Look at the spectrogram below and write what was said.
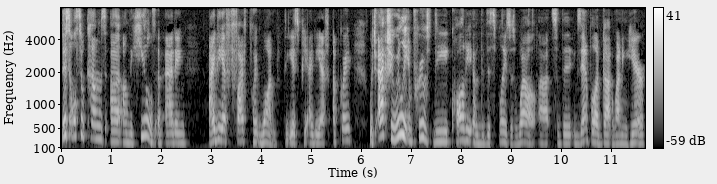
This also comes uh, on the heels of adding IDF 5.1, the ESP IDF upgrade, which actually really improves the quality of the displays as well. Uh, so the example I've got running here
